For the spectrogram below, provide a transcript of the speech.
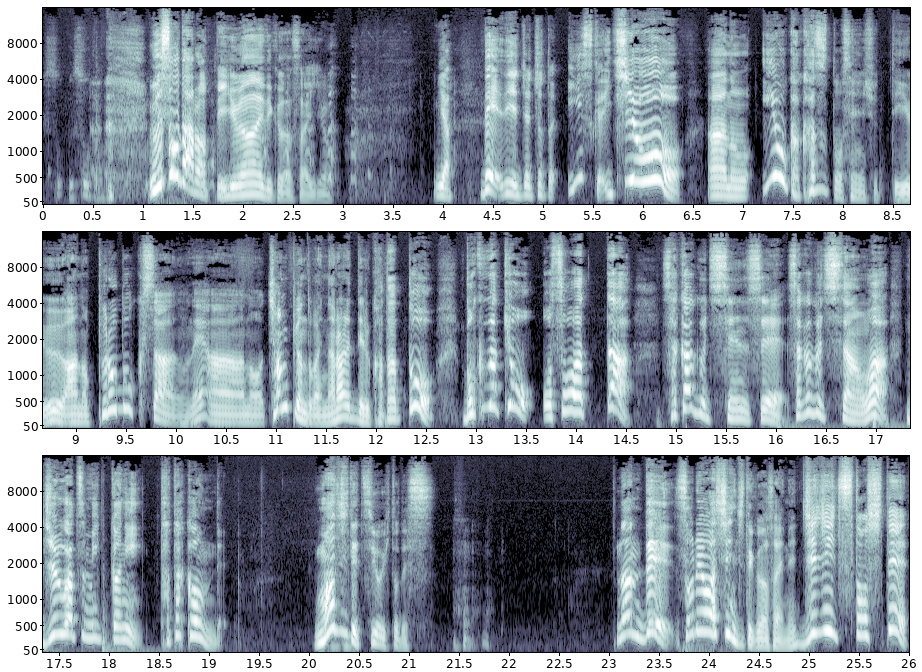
嘘、嘘だろ。嘘だろって言わないでくださいよ。いや、で、で、じゃあちょっといいっすか？一応、あの、井岡和人選手っていう、あの、プロボクサーのね、あの、チャンピオンとかになられてる方と、僕が今日教わった坂口先生、坂口さんは10月3日に戦うんで。マジで強い人です。なんで、それは信じてくださいね。事実として、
